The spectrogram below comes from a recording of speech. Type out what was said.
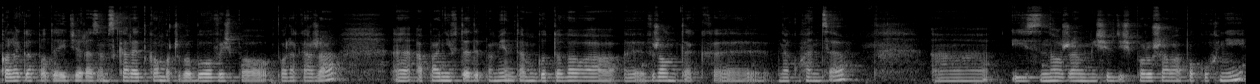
kolega podejdzie razem z karetką, bo trzeba było wyjść po, po lekarza. E, a pani wtedy, pamiętam, gotowała e, wrzątek e, na kuchence i z nożem mi się gdzieś poruszała po kuchni.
